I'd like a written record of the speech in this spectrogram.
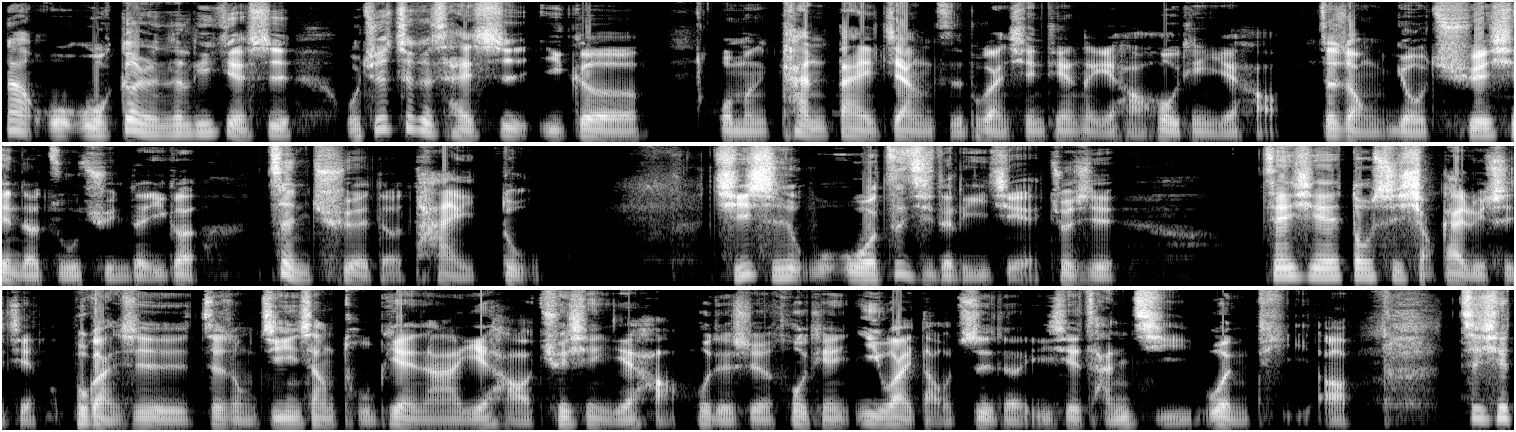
那我我个人的理解是，我觉得这个才是一个。我们看待这样子，不管先天也好，后天也好，这种有缺陷的族群的一个正确的态度，其实我我自己的理解就是，这些都是小概率事件，不管是这种基因上图片啊也好，缺陷也好，或者是后天意外导致的一些残疾问题啊，这些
